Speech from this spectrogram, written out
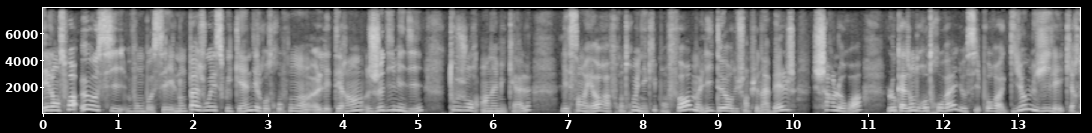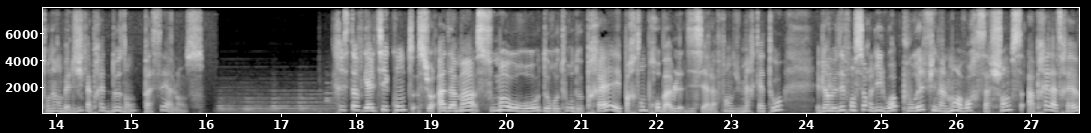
Les Lensois, eux aussi, vont bosser. Ils n'ont pas joué ce week-end, ils retrouveront euh, les terrains jeudi midi, toujours en amical. Les 100 et Or affronteront une équipe en forme, leader du championnat belge, Charleroi. L'occasion de retrouvailles aussi pour euh, Guillaume Gillet, qui est retourné en Belgique après deux ans passés à Lens. Christophe Galtier compte sur Adama Soumaoro, de retour de prêt et partant probable d'ici à la fin du mercato. Eh bien, le défenseur lillois pourrait finalement avoir sa chance après la trêve.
